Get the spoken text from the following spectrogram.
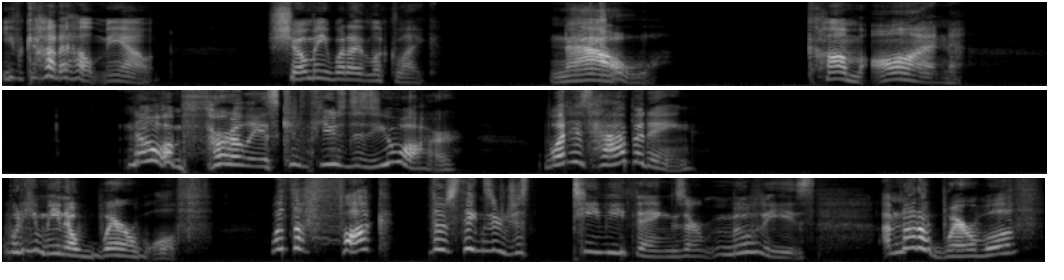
You've got to help me out. Show me what I look like. Now. Come on. No, I'm thoroughly as confused as you are. What is happening? What do you mean a werewolf? What the fuck? Those things are just TV things or movies. I'm not a werewolf.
